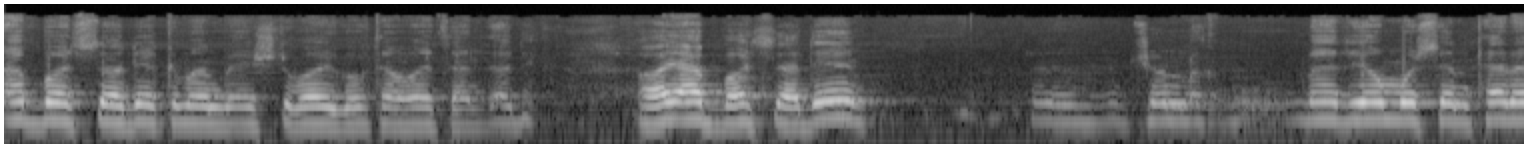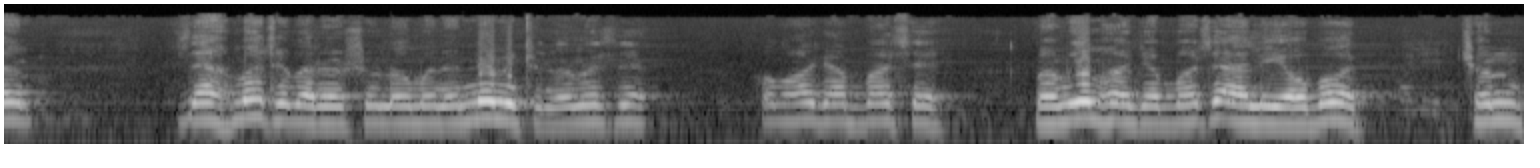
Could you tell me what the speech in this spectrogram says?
عباس زاده که من به اشتباهی گفتم حسن زاده آقای عباس زاده چون بعضی ها مسنترن زحمت براشون آمدن نمی‌تونن. مثل خب حاج عباس ما میگیم حاج عباس علی آباد. چون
